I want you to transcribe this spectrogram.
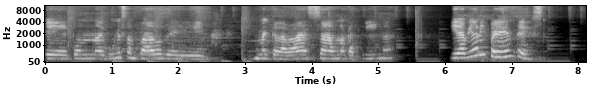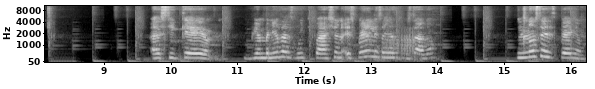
eh, con algún estampado de una calabaza, una catrina. Y había diferentes. Así que bienvenidos a Sweet Fashion. Espero les haya gustado. No se despeguen.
